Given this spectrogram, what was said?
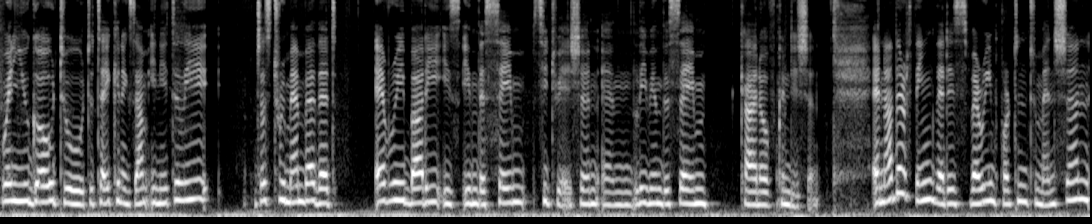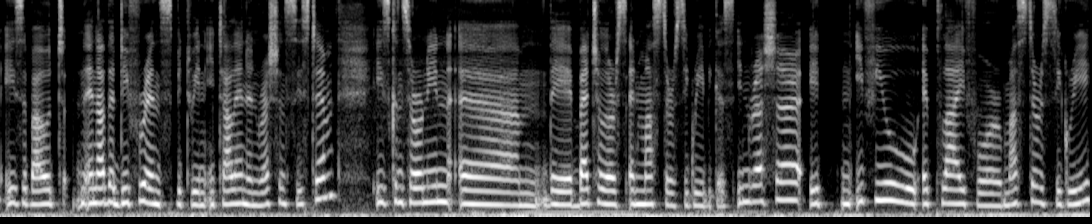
when you go to to take an exam in Italy. Just remember that everybody is in the same situation and living the same kind of condition Another thing that is very important to mention is about another difference between Italian and Russian system is concerning um, the bachelor's and master's degree because in Russia, it if you apply for master's degree,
